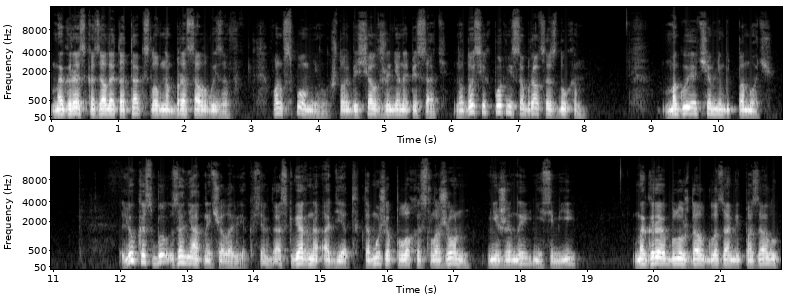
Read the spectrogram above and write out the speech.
Мегре сказал это так, словно бросал вызов. Он вспомнил, что обещал жене написать, но до сих пор не собрался с духом. «Могу я чем-нибудь помочь?» Люкас был занятный человек, всегда скверно одет, к тому же плохо сложен, ни жены, ни семьи. Мегре блуждал глазами по залу,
